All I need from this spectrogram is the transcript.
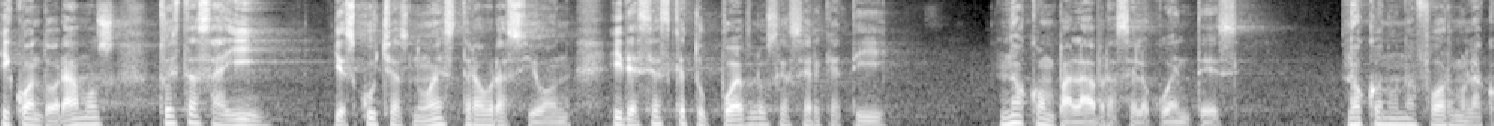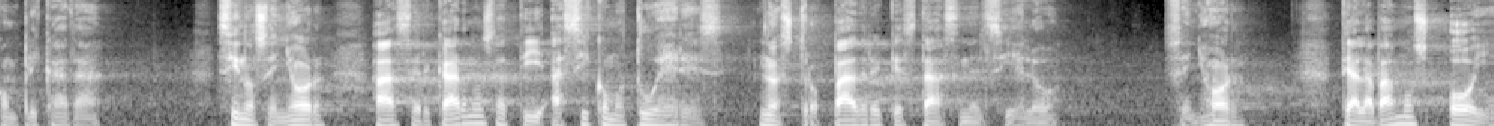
y cuando oramos, tú estás ahí y escuchas nuestra oración y deseas que tu pueblo se acerque a ti, no con palabras elocuentes, no con una fórmula complicada, sino, Señor, a acercarnos a ti así como tú eres, nuestro Padre que estás en el cielo. Señor, te alabamos hoy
